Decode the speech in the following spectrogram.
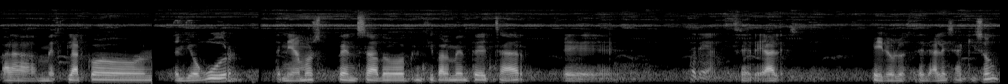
para mezclar con el yogur teníamos pensado principalmente echar eh, cereales. cereales. Pero los cereales aquí son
